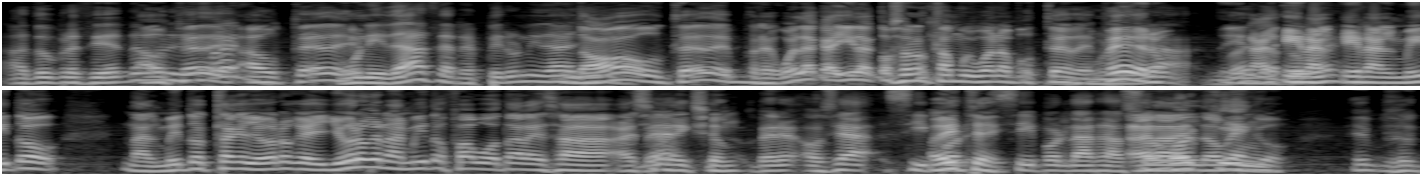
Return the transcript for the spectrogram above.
A tu presidente a ustedes, a ustedes. Unidad, se respira unidad. No, ustedes. Recuerda que allí la cosa no está muy buena para ustedes. pero, y, Nalmito, Nalmito está que yo creo que yo creo que Nalmito fue a votar a esa, a esa elección. Pero, o sea, si por, si por la razón. ¿Por quién? Eh, pues,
